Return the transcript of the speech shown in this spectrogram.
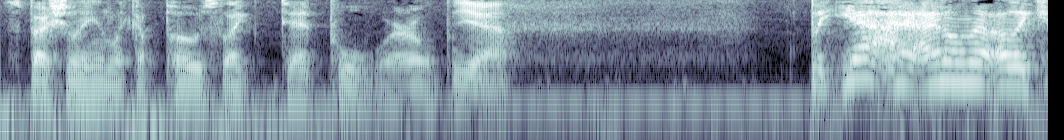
especially in like a post like Deadpool world. Yeah, But yeah, I, I don't know. Like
